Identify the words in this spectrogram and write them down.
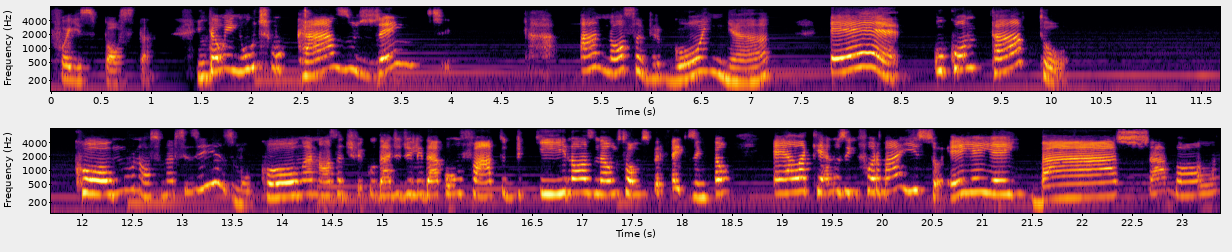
foi exposta. Então, em último caso, gente, a nossa vergonha é o contato com o nosso narcisismo, com a nossa dificuldade de lidar com o fato de que nós não somos perfeitos. Então, ela quer nos informar isso. Ei, ei, ei, baixa a bola.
